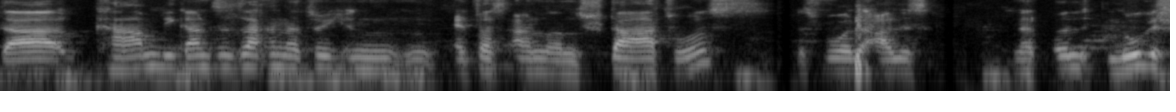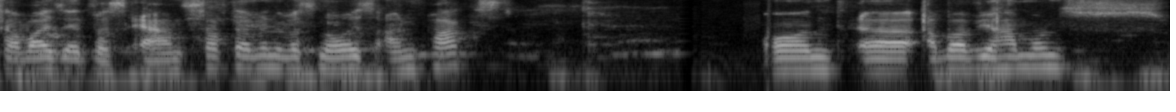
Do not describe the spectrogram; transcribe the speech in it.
da kam die ganze Sache natürlich in einen etwas anderen Status. Es wurde alles logischerweise etwas ernsthafter, wenn du was Neues anpackst. Und, äh, aber wir haben uns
